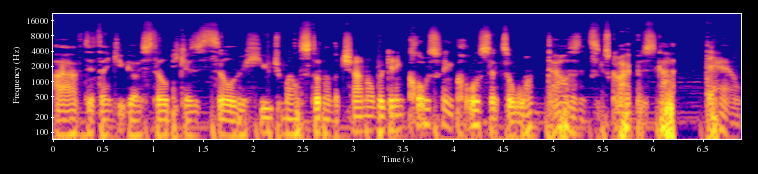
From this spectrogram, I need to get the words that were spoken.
I have to thank you guys still because it's still a huge milestone on the channel. We're getting closer and closer to 1000 subscribers. God damn.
